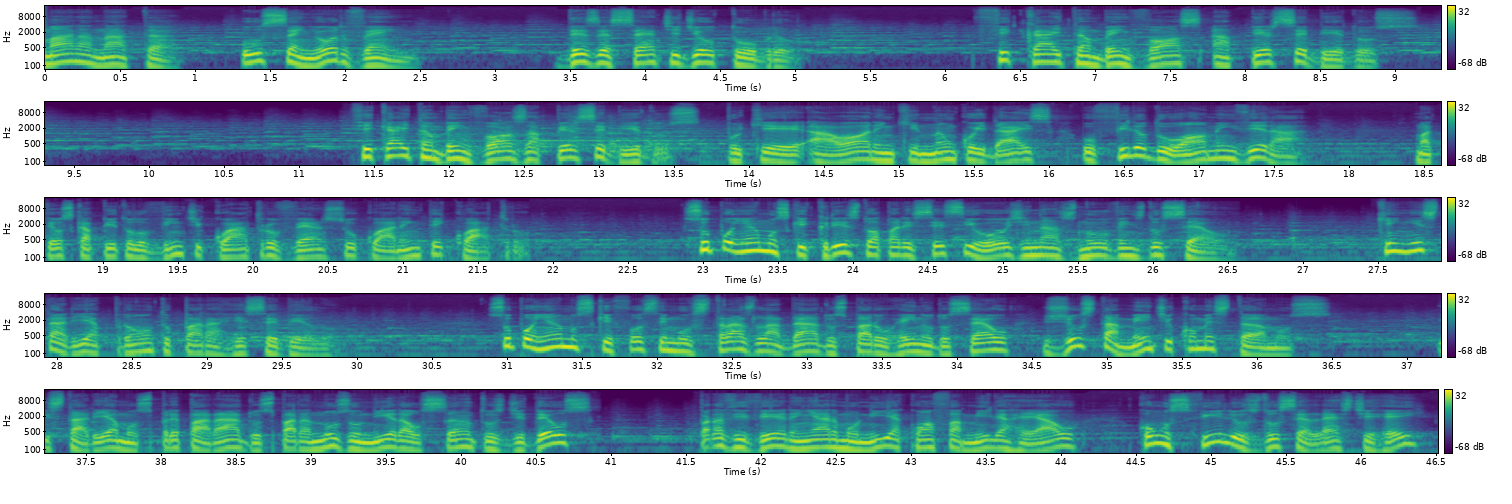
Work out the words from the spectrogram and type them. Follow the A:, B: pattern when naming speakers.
A: Maranata, o Senhor vem. 17 de outubro. Ficai também vós apercebidos. Ficai também vós apercebidos, porque a hora em que não cuidais, o Filho do Homem virá. Mateus capítulo 24, verso 44. Suponhamos que Cristo aparecesse hoje nas nuvens do céu quem estaria pronto para recebê-lo? Suponhamos que fôssemos trasladados para o reino do céu justamente como estamos. Estaríamos preparados para nos unir aos santos de Deus? Para viver em harmonia com a família real, com os filhos do celeste Rei?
